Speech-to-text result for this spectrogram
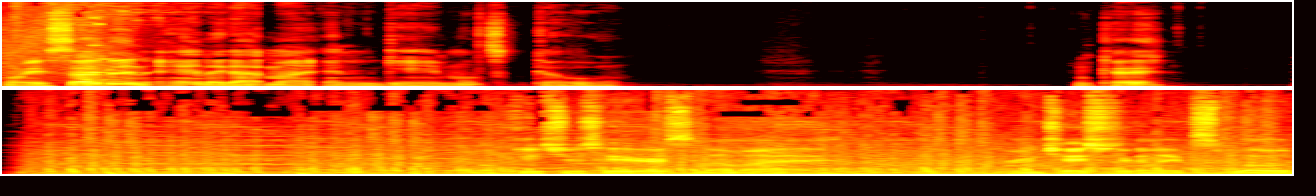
27, and I got my end game. Let's go. Okay. No features here, so now my Runetracers are gonna explode.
